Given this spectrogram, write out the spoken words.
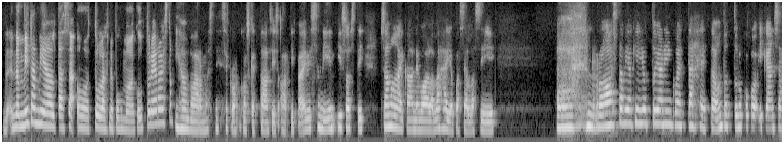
No mitä mieltä sä oot? Tullaanko me puhumaan kulttuurieroista? Ihan varmasti. Se koskettaa siis arkipäivissä niin isosti. Samaan aikaan ne voi olla vähän jopa sellaisia äh, raastaviakin juttuja, niin kuin että, että on tottunut koko ikänsä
